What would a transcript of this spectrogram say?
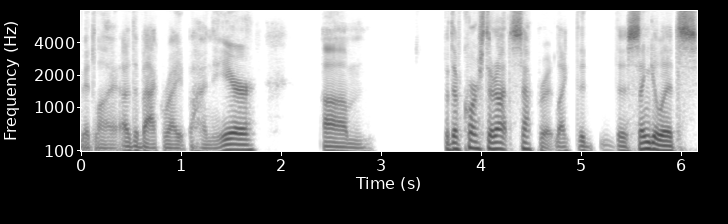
midline, uh, the back right behind the ear. Um, but of course, they're not separate. Like the the cingulates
